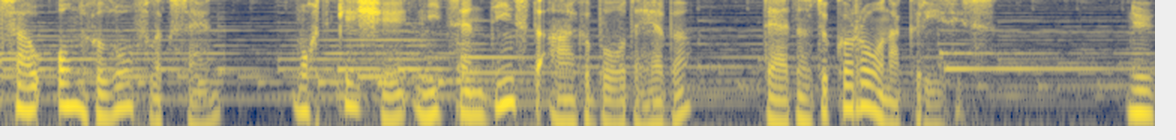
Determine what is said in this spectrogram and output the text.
Het zou ongelooflijk zijn mocht Keshe niet zijn diensten aangeboden hebben tijdens de coronacrisis. Nu,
